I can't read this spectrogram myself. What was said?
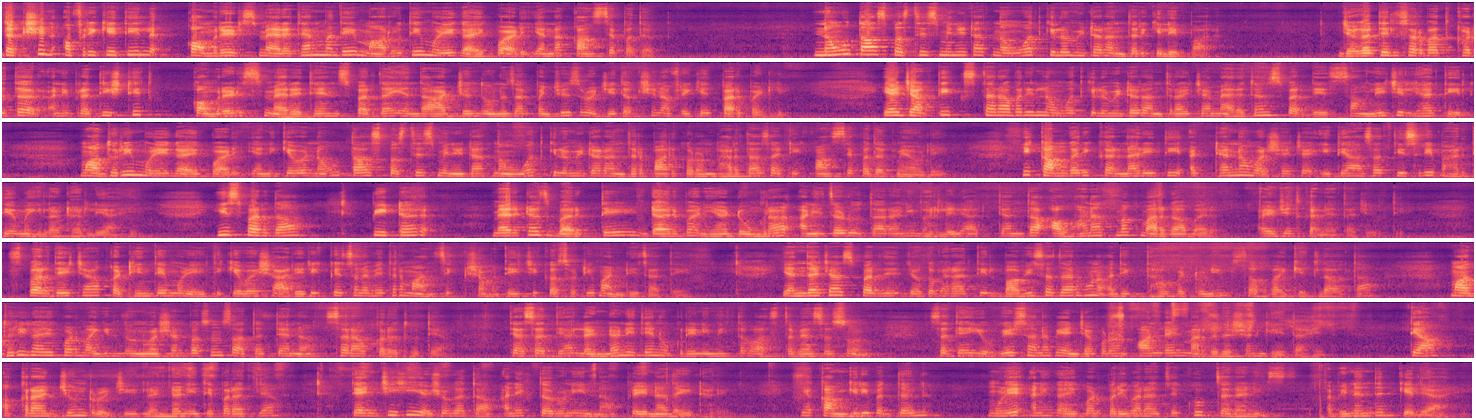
दक्षिण आफ्रिकेतील कॉम्रेड्स मॅरेथॉनमध्ये मारुती मुळे गायकवाड यांना कांस्य पदक. नऊ तास पस्तीस मिनिटात नव्वद किलोमीटर अंतर केले पार. जगातील सर्वात खडतर आणि प्रतिष्ठित कॉम्रेड्स मॅरेथॉन स्पर्धा यंदा आठ जून दोन हजार पंचवीस रोजी दक्षिण आफ्रिकेत पार पडली. या जागतिक स्तरावरील नव्वद किलोमीटर अंतराच्या मॅरेथॉन स्पर्धेत सांगली जिल्ह्यातील माधुरी मुळे गायकवाड यांनी केवळ नऊ तास पस्तीस मिनिटात नव्वद किलोमीटर अंतर पार करून भारतासाठी कांस्य पदक मिळवले. ही कामगिरी करणारी ती अठ्ठ्याण्णव वर्षाच्या इतिहासात तिसरी भारतीय महिला ठरली आहे. ही स्पर्धा पीटर मॅरिटसबर्ग ते डर्बन या डोंगराळ आणि चढउतारांनी भरलेल्या अत्यंत आव्हानात्मक मार्गावर आयोजित करण्यात आली होती. स्पर्धेच्या कठीणतेमुळे ती केवळ शारीरिकच नव्हे तर मानसिक क्षमतेची कसोटी मांडली जाते. यंदाच्या स्पर्धेत जगभरातील बावीस हजारहून अधिक धावपटूंनी सहभाग घेतला होता. माधुरी गायकवाड मागील दोन वर्षांपासून सातत्यानं सराव करत होत्या. त्या सध्या लंडन येथे नोकरीनिमित्त वास्तव्यास असून सध्या योगेश सानप यांच्याकडून ऑनलाईन मार्गदर्शन घेत आहेत. त्या अकरा जून रोजी लंडन येथे परतल्या. त्यांची ही यशोगाथा अनेक तरुणींना प्रेरणादायी ठरेल. या कामगिरीबद्दल मुळे आणि गायकवाड परिवाराचे खूप जणांनी अभिनंदन केले आहे.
